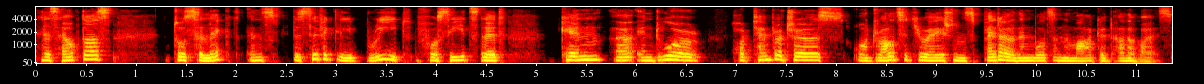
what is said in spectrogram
has helped us to select and specifically breed for seeds that can uh, endure hot temperatures or drought situations better than what's in the market otherwise.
